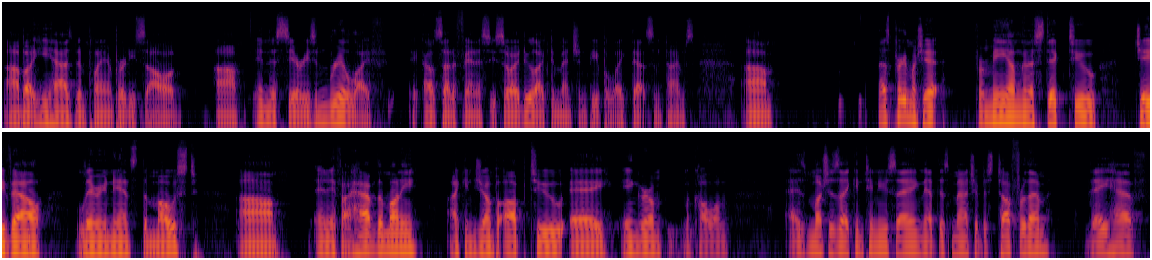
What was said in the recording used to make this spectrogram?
Uh, but he has been playing pretty solid uh, in this series in real life outside of fantasy. So I do like to mention people like that sometimes. Um, that's pretty much it. For me, I'm going to stick to J Val, Larry Nance the most. Um, and if I have the money, I can jump up to a Ingram, McCollum. As much as I continue saying that this matchup is tough for them, they have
